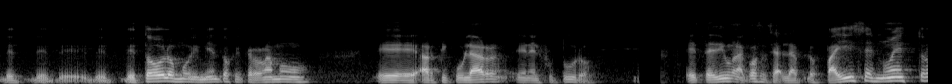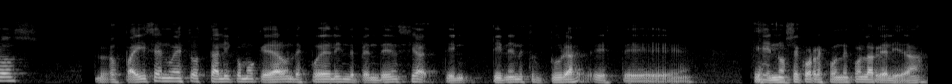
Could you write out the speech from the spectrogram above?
de, de, todos los movimientos que queramos eh, articular en el futuro. Eh, te digo una cosa, o sea, los países nuestros, los países nuestros tal y como quedaron después de la independencia, tienen estructuras este, que no se corresponden con la realidad.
